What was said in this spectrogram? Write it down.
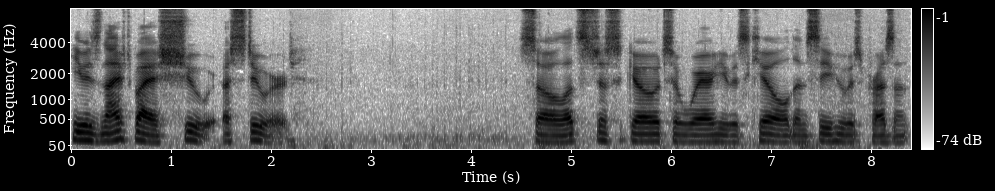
He was knifed by a, shoe, a steward. So let's just go to where he was killed and see who was present.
